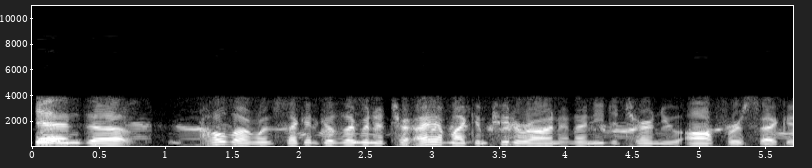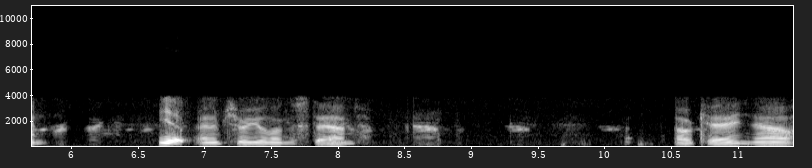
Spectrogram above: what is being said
Yeah. And uh hold on one second, because I'm going to turn. I have my computer on, and I need to turn you off for a second. Yep. And I'm sure you'll understand. Okay, now,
